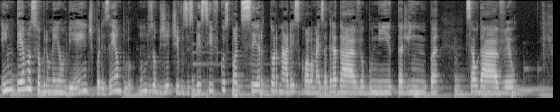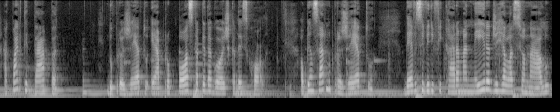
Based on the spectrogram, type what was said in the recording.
Em um tema sobre o meio ambiente, por exemplo, um dos objetivos específicos pode ser tornar a escola mais agradável, bonita, limpa, saudável. A quarta etapa do projeto é a proposta pedagógica da escola. Ao pensar no projeto, deve-se verificar a maneira de relacioná-lo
